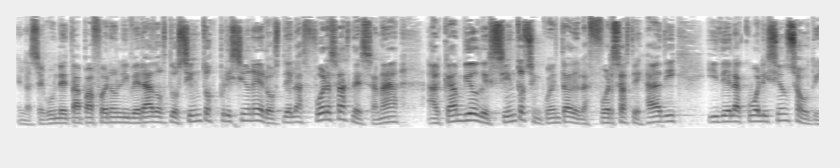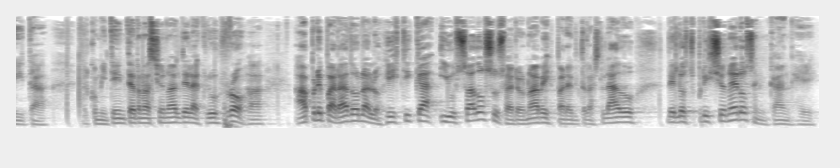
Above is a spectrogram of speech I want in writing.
En la segunda etapa fueron liberados 200 prisioneros de las fuerzas de Sanaa a cambio de 150 de las fuerzas de Hadi y de la coalición saudita. El Comité Internacional de la Cruz Roja ha preparado la logística y usado sus aeronaves para el traslado de los prisioneros en canje.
